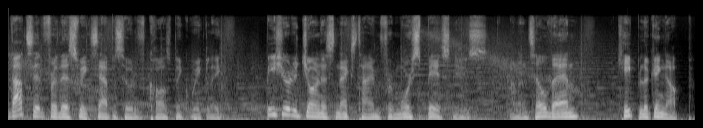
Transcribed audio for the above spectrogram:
That's it for this week's episode of Cosmic Weekly. Be sure to join us next time for more space news, and until then, keep looking up.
